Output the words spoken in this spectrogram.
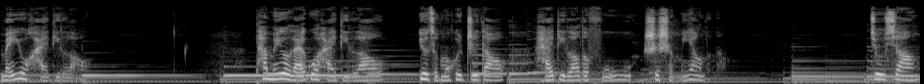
没有海底捞。他没有来过海底捞，又怎么会知道海底捞的服务是什么样的呢？就像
